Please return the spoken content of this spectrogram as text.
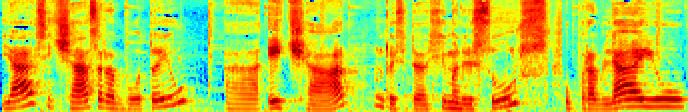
Я сейчас работаю э, HR, ну, то есть это Human Resource, управляю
